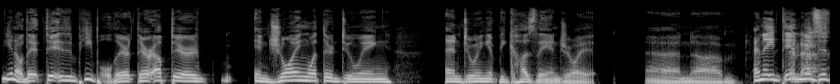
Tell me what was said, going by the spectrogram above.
you know they they people they're they're up there enjoying what they're doing and doing it because they enjoy it and um and they did and they did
